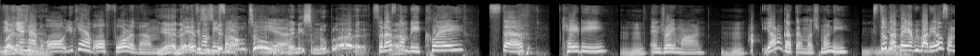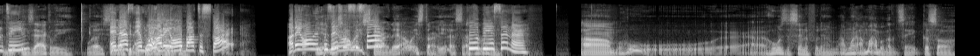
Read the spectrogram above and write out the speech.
players you can't have in. all you can't have all four of them. yeah, and them It's gonna be getting some- old too. Yeah. They need some new blood. So that's gonna be Clay, Steph, KD, Mm-hmm. and Draymond. Mm-hmm. How- Y'all don't got that much money. Still got to pay everybody else on the team. Exactly. Well, And that's and what are they all about to start? Are they all in Yeah, they positions to always start? They always start. Yes. Who would be a center? Um, who uh, who was the center for them? I'm I'm, I'm about to say Gasol.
